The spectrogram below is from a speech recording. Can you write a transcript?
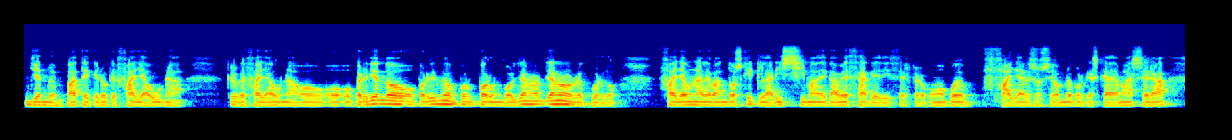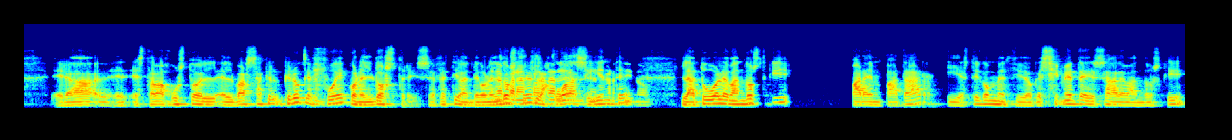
yendo empate, creo que falla una, creo que falla una, o, perdiendo, o perdiendo por, por, un gol, ya no, ya no lo recuerdo. Falla una Lewandowski clarísima de cabeza que dices, pero ¿cómo puede fallar eso ese hombre? Porque es que además era, era, eh, estaba justo el, el Barça, creo, que fue con el 2-3, efectivamente, con el 2-3 la jugada siguiente la tuvo Lewandowski para empatar y estoy convencido que si mete esa Lewandowski,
